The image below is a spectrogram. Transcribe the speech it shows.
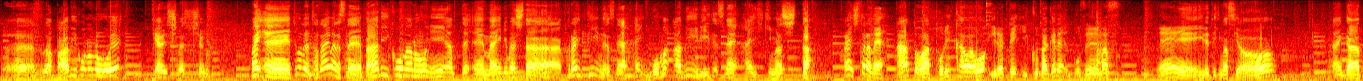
うん、それではバービーコーナーの方へ。ギャルしましょうはい、えー、ということで、ただいまですね、バービーコーナーの方にやって、えー、参りました。フライピーンですね。はい、ごまアビーリーですね。はい、引きました。はい、したらね、あとは鶏皮を入れていくだけでございます。ね入れていきますよ。はい、ガッ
